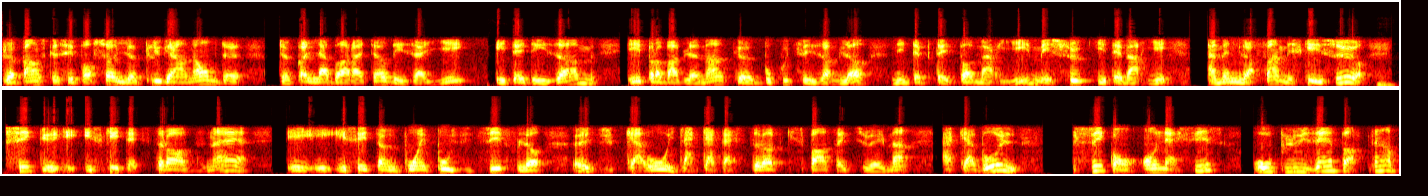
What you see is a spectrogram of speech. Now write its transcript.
Je pense que c'est pour ça le plus grand nombre de, collaborateurs des Alliés étaient des hommes et probablement que beaucoup de ces hommes-là n'étaient peut-être pas mariés, mais ceux qui étaient mariés amènent leurs femmes. Mais ce qui est sûr, c'est que, et ce qui est extraordinaire, et, c'est un point positif là, euh, du chaos et de la catastrophe qui se passe actuellement à Kaboul, c'est qu'on on assiste au plus important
